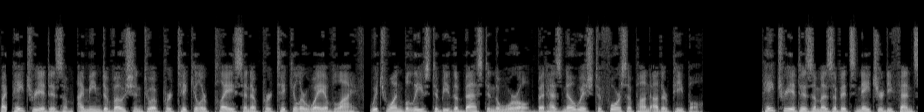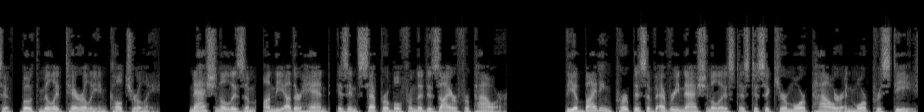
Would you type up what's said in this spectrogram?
By patriotism I mean devotion to a particular place and a particular way of life, which one believes to be the best in the world but has no wish to force upon other people. Patriotism is of its nature defensive, both militarily and culturally. Nationalism, on the other hand, is inseparable from the desire for power. The abiding purpose of every nationalist is to secure more power and more prestige,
